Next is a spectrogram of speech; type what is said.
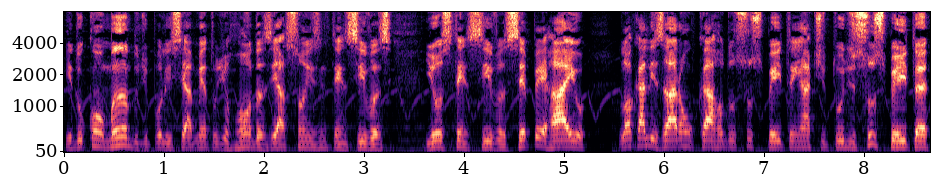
e do Comando de Policiamento de Rondas e Ações Intensivas e Ostensivas CP Raio localizaram o carro do suspeito em atitude suspeita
